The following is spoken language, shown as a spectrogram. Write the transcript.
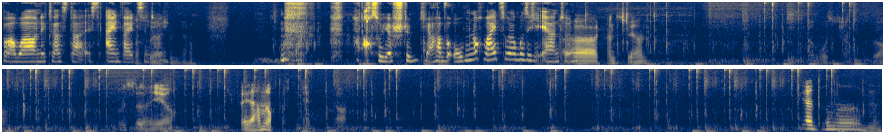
Boah, wow, Niklas, da ist ein Ach Weizen so, ja, drin. stimmt, ja. Ach so, ja, stimmt, ja. Haben wir oben noch Weizen oder muss ich ernten? Äh, kannst du ernten. Da musst du ernten, ja. Dann eher. Die Felder haben noch das Enden, ja. Ja, drinne. Moment.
